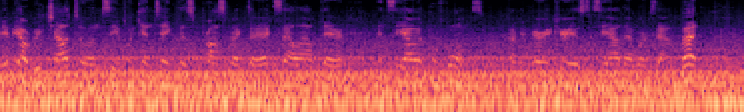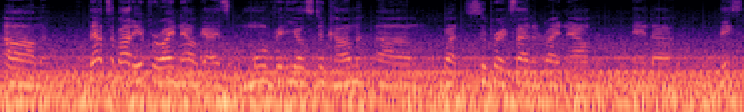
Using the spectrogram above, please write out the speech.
maybe I'll reach out to him, see if we can take this Prospector XL out there and see how it performs. I'd be very curious to see how that works out. But um, that's about it for right now, guys. More videos to come, um, but super excited right now. And uh, peace.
